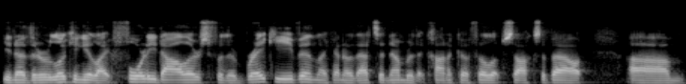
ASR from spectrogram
you know, that are looking at like forty dollars for their break even. Like I know that's a number that ConocoPhillips talks about. Um,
